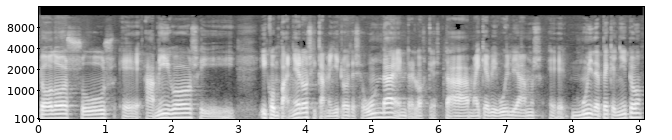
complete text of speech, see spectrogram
todos sus eh, amigos y, compañeros y camellitos de segunda, entre los que está Michael B. Williams eh, muy de pequeñito,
